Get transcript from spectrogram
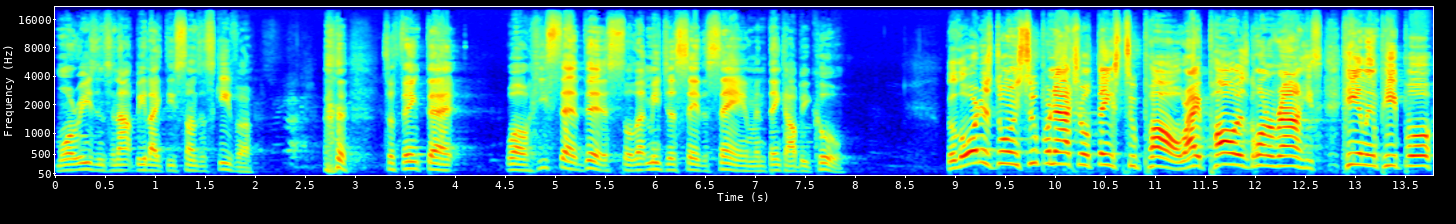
more reason to not be like these sons of Sceva. to think that, well, he said this, so let me just say the same and think I'll be cool. The Lord is doing supernatural things to Paul, right? Paul is going around, he's healing people.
